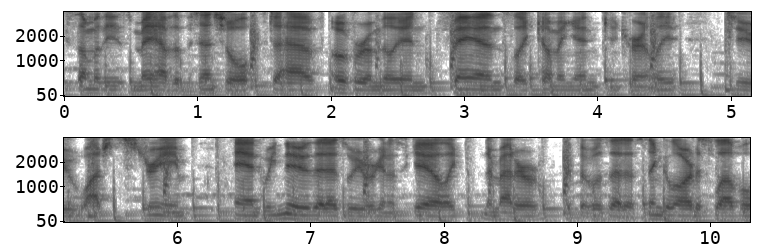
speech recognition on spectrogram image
some of these may have the potential to have over a million fans like coming in concurrently to watch the stream. And we knew that as we were going to scale, like no matter if it was at a single artist level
